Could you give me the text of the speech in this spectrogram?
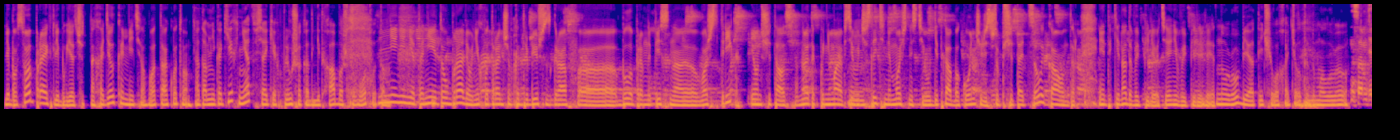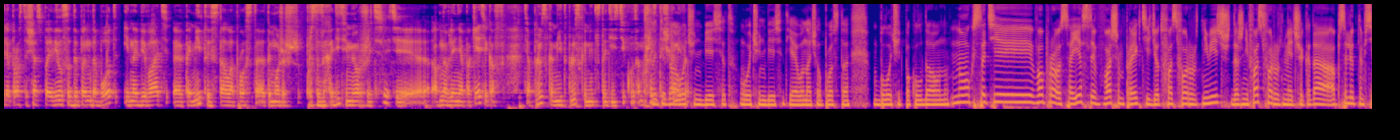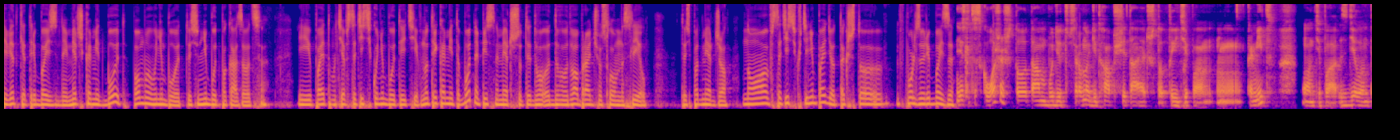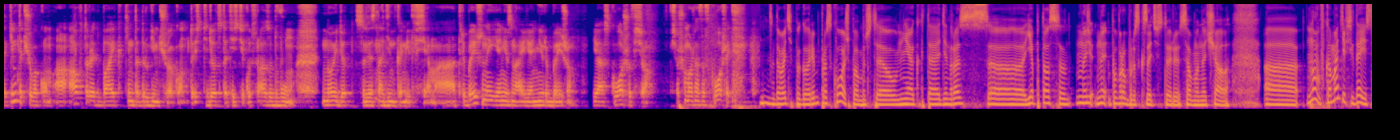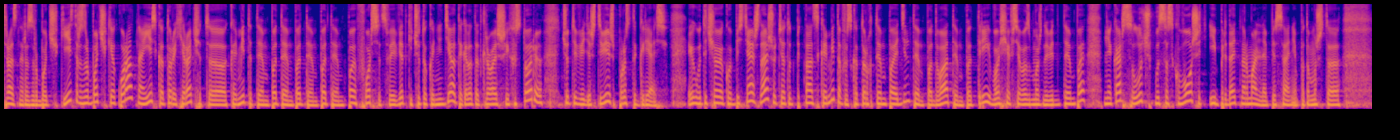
либо в свой проект, либо где-то что-то находил, коммитил. Вот так вот вам. А там никаких нет всяких плюшек от гитхаба, что вот вы там... Не-не, нет, они это убрали. У них вот раньше в contributions graph э, было прям написано э, ваш стрик, и он считался. Но я так понимаю, все вычислительные мощности у гитхаба кончились, чтобы считать целый каунтер. И они такие, надо выпиливать, и они выпилили это. Ну, Руби, а ты чего хотел? Ты думал. На самом деле просто сейчас появился Dependabot, и набивать э, комиты стало просто... Ты можешь просто заходить и мержить эти э, обновления пакетиков. У тебя плюс комит, плюс комит в статистику. Там 6 Кстати, тысяч да, комитов. очень бесит, очень бесит. Я его начал просто блочить по кулдауну. Ну, кстати, вопрос. А если в вашем проекте идет fast-forward не merge, даже не fast-forward merge, а когда абсолютно все ветки отребейзены, merge commit будет? По-моему, его не будет. То есть он не будет показываться. И поэтому тебе в статистику не будет идти. Внутри комита будет написано мерч, что ты дво- дв- два бранча условно слил, то есть подмерджил, но в статистику тебе не пойдет, так что в пользу ребейза. Если ты сквошишь, то там будет все равно GitHub считает, что ты типа комит, он типа сделан таким-то чуваком, а authored by каким-то другим чуваком. То есть идет статистику сразу двум, но идет, соответственно, один комит всем. А от ребейжный, я не знаю, я не ребейжу. Я сквошу все. Все, что можно засквошить. Давайте поговорим про сквош, потому что у меня как-то один раз э, я пытался ну, ну, попробую рассказать историю с самого начала. Э, ну, в команде всегда есть разные разработчики. Есть разработчики аккуратные, а есть, которые херачат э, коммиты TMP, TMP, TMP, TMP, форсят свои ветки, что только не делают. И когда ты открываешь их историю, что ты видишь? Ты видишь просто грязь. И как бы ты человеку объясняешь, знаешь, у тебя тут 15 коммитов, из которых TMP-1, TMP-2, TMP-3, вообще все возможные виды TMP. Мне кажется, лучше бы сосквошить и придать нормальное описание, потому что,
